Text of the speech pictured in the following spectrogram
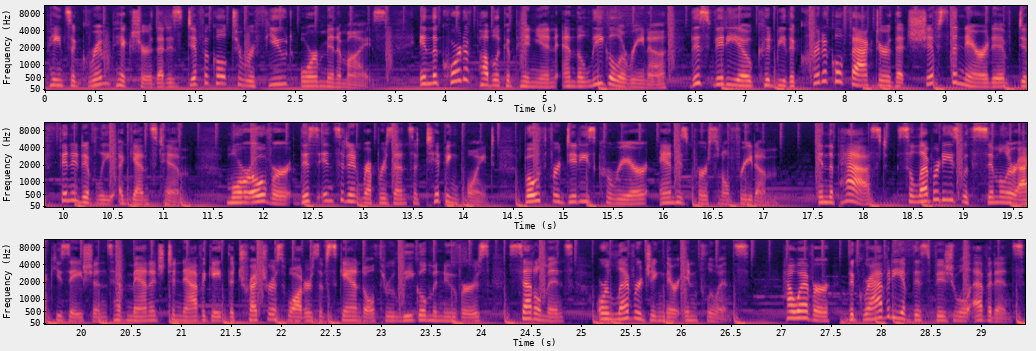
paints a grim picture that is difficult to refute or minimize. In the court of public opinion and the legal arena, this video could be the critical factor that shifts the narrative definitively against him. Moreover, this incident represents a tipping point, both for Diddy's career and his personal freedom. In the past, celebrities with similar accusations have managed to navigate the treacherous waters of scandal through legal maneuvers, settlements, or leveraging their influence. However, the gravity of this visual evidence,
